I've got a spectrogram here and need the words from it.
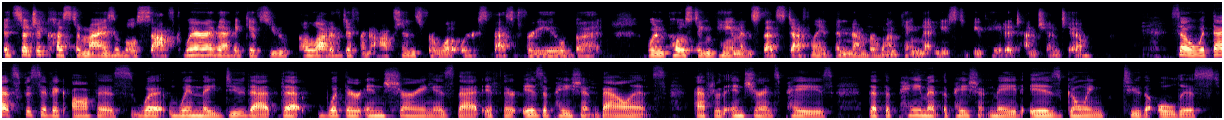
it's such a customizable software that it gives you a lot of different options for what works best for you. But when posting payments, that's definitely the number one thing that needs to be paid attention to. So with that specific office, what when they do that, that what they're ensuring is that if there is a patient balance after the insurance pays, that the payment the patient made is going to the oldest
